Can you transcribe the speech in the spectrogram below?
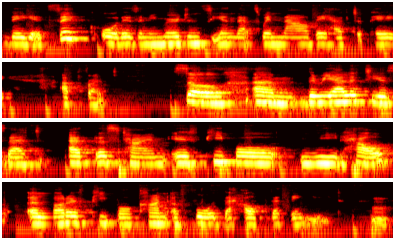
they get sick or there's an emergency, and that's when now they have to pay upfront. So um, the reality is that at this time, if people need help, a lot of people can't afford the help that they need. Mm.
